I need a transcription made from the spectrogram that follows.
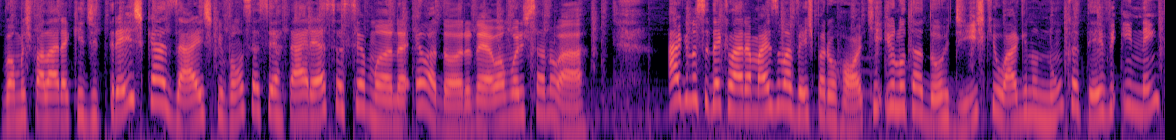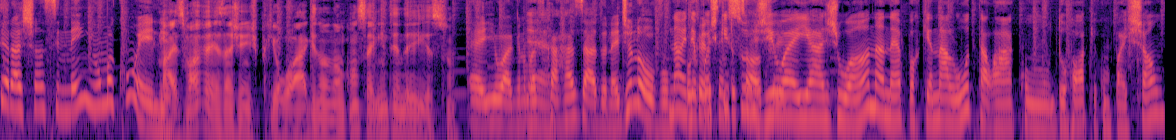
Vamos falar aqui de três casais que vão se acertar essa semana. Eu adoro, né? O amor está no ar. Agno se declara mais uma vez para o rock e o lutador diz que o Agno nunca teve e nem terá chance nenhuma com ele. Mais uma vez, né, gente? Porque o Agno não consegue entender isso. É, e o Agno vai É. ficar arrasado, né? De novo. Não, e porque depois que surgiu sofre. aí a Joana, né? Porque na luta lá com do rock com paixão,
